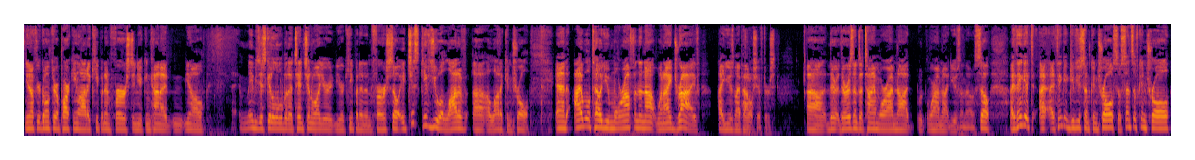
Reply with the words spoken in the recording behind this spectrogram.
you know, if you're going through a parking lot, I keep it in first, and you can kind of you know maybe just get a little bit of attention while you're you're keeping it in first. So it just gives you a lot of uh, a lot of control. And I will tell you more often than not, when I drive, I use my paddle shifters. Uh, there there isn't a time where I'm not where I'm not using those. So I think it I, I think it gives you some control. So sense of control,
